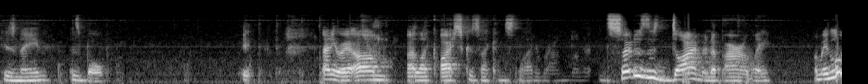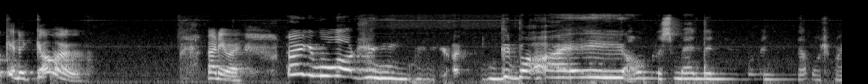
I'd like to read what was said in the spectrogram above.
His name is Bob. It, anyway, um, I like ice because I can slide around on it. And so does this diamond, apparently. I mean, look at it go! Anyway, thank you for watching. Goodbye, homeless men and women that watch my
